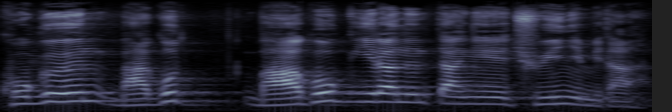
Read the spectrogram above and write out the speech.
곡은 마곡 마곡이라는 땅의 주인입니다.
